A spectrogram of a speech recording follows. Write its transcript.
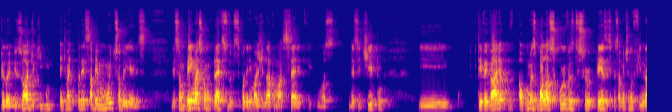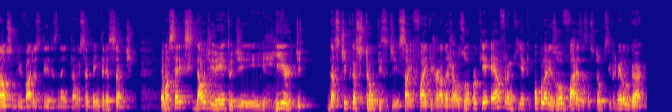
pelo episódio que a gente vai poder saber muito sobre eles. Eles são bem mais complexos do que se poderia imaginar para uma série desse tipo e teve várias, algumas bolas curvas de surpresa, especialmente no final sobre vários deles, né? Então isso é bem interessante. É uma série que se dá o direito de rir de das típicas tropes de sci-fi que Jornada já usou, porque é a franquia que popularizou várias dessas tropes em primeiro lugar.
